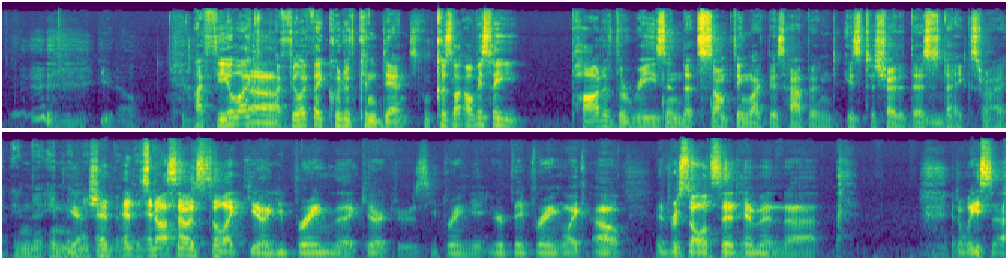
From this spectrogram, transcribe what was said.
you know, I feel like Uh, I feel like they could have condensed because like obviously part of the reason that something like this happened is to show that there's stakes, right? In the in the Mm. yeah, mission. and and, and also it's to like you know, you bring the characters, you bring it, you're they bring like oh, it results in him and uh, and Lisa.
